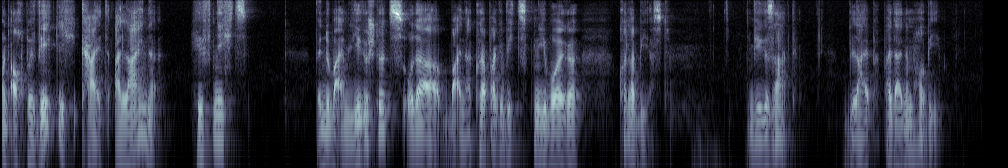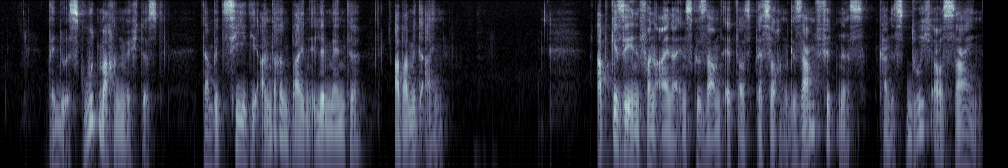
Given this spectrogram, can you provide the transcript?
Und auch Beweglichkeit alleine hilft nichts, wenn du bei einem Liegestütz oder bei einer Körpergewichtskniebeuge kollabierst. Wie gesagt, bleib bei deinem Hobby. Wenn du es gut machen möchtest, dann beziehe die anderen beiden Elemente aber mit ein. Abgesehen von einer insgesamt etwas besseren Gesamtfitness kann es durchaus sein,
